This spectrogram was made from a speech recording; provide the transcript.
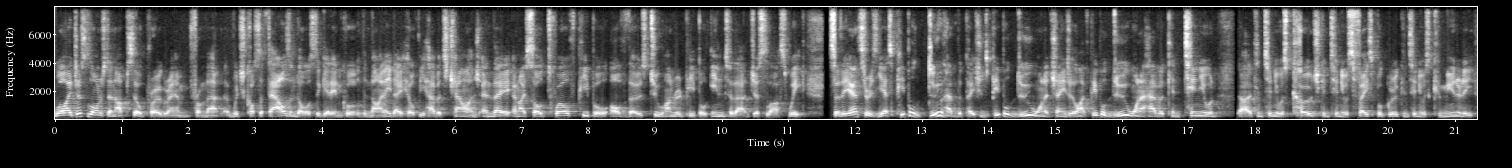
Well, I just launched an upsell program from that, which costs thousand dollars to get in, called the 90 Day Healthy Habits Challenge, and they and I sold 12 people of those 200 people into that just last week. So the answer is yes. People do have the patience. People do want to change their life. People do want to have a continual, uh, continuous coach, continuous Facebook group, continuous community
